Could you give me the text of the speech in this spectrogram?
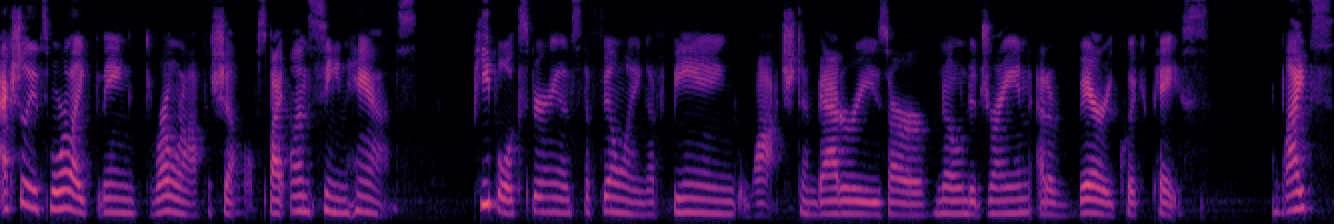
Actually, it's more like being thrown off the shelves by unseen hands people experience the feeling of being watched, and batteries are known to drain at a very quick pace. Lights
